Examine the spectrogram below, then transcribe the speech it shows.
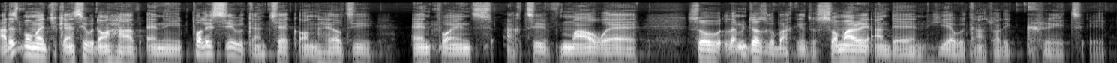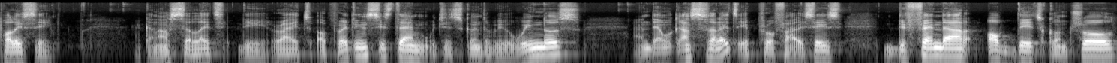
At this moment, you can see we don't have any policy. We can check on healthy endpoints, active malware, so let me just go back into summary and then here we can actually create a policy. I can now select the right operating system, which is going to be Windows. And then we can select a profile. It says Defender Update Control,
